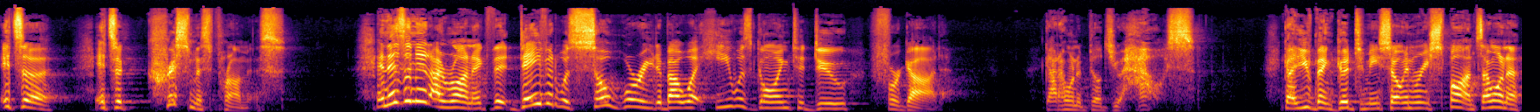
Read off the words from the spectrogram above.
It's a, it's a Christmas promise. And isn't it ironic that David was so worried about what he was going to do for God? God, I want to build you a house. God, you've been good to me, so in response, I want to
